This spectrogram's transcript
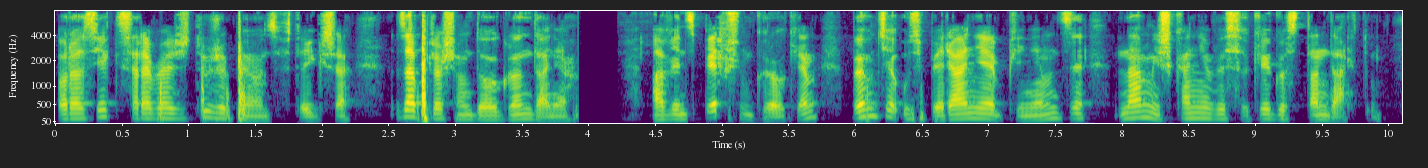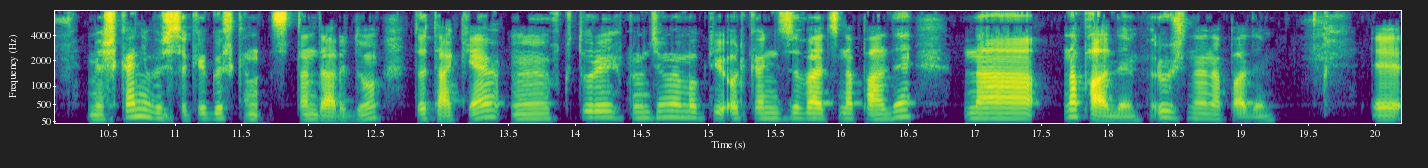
oraz jak zarabiać duże pieniądze w tej grze. Zapraszam do oglądania. A więc pierwszym krokiem będzie uzbieranie pieniędzy na mieszkanie wysokiego standardu. Mieszkanie wysokiego standardu to takie, y, w których będziemy mogli organizować napady na napady, różne napady. Y,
